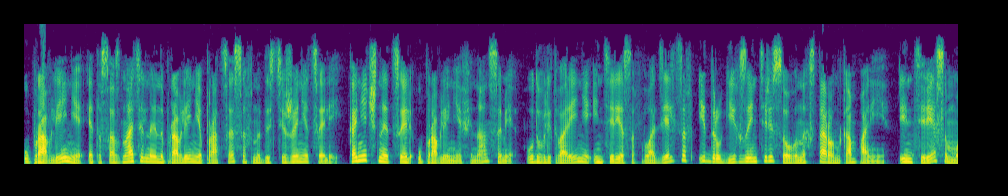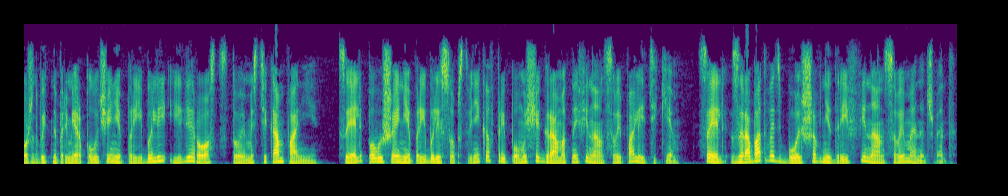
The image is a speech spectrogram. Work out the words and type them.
Управление – это сознательное направление процессов на достижение целей. Конечная цель управления финансами – удовлетворение интересов владельцев и других заинтересованных сторон компании. Интересом может быть, например, получение прибыли или рост стоимости компании. Цель – повышение прибыли собственников при помощи грамотной финансовой политики. Цель – зарабатывать больше, внедрив финансовый менеджмент.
